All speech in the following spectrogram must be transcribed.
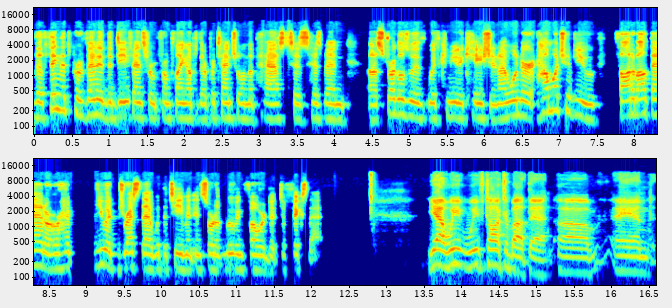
the thing that's prevented the defense from, from playing up to their potential in the past has has been uh, struggles with with communication. I wonder how much have you thought about that, or have you addressed that with the team and, and sort of moving forward to, to fix that? Yeah, we we've talked about that, um, and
